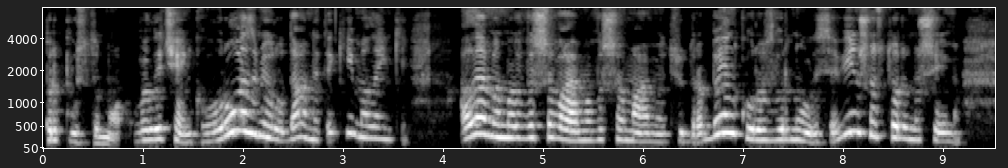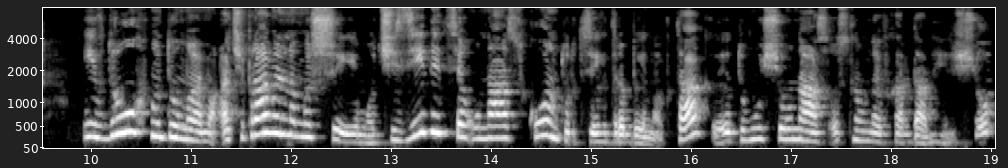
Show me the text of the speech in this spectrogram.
припустимо, величенького розміру, да? не такий маленький. Але ми вишиваємо, вишиваємо цю драбинку, розвернулися в іншу сторону шиємо. І вдруг ми думаємо, а чи правильно ми шиємо, чи зійдеться у нас контур цих драбинок, так? Е, тому що у нас основне в хардангері що?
